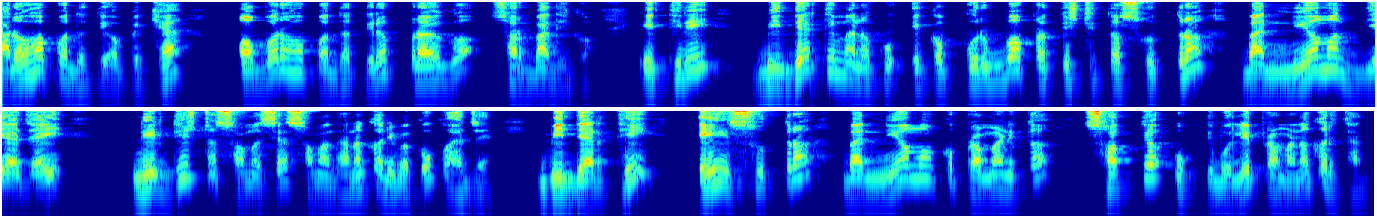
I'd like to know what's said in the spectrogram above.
ଆରୋହ ପଦ୍ଧତି ଅପେକ୍ଷା ଅବରୋହ ପଦ୍ଧତିର ପ୍ରୟୋଗ ସର୍ବାଧିକ। ଏଥିରେ ବିଦ୍ୟାର୍ଥୀମାନଙ୍କୁ ଏକ ପୂର୍ବ ପ୍ରତିଷ୍ଠିତ ସୂତ୍ର ବା ନିୟମ ଦିଆଯାଇ ନିର୍ଦ୍ଦିଷ୍ଟ ସମସ୍ୟା ସମାଧାନ କରିବାକୁ କୁହାଯାଏ। ବିଦ୍ୟାର୍ଥୀ ଏହି ସୂତ୍ର ବା ନିୟମକୁ ପ୍ରମାଣିତ ସତ୍ୟ ଉକ୍ତି ବୋଲି ପ୍ରମାଣ କରିଥାନ୍ତି।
